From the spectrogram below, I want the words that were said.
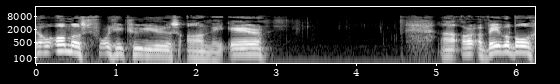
almost 42 years on the air. Uh, are available.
